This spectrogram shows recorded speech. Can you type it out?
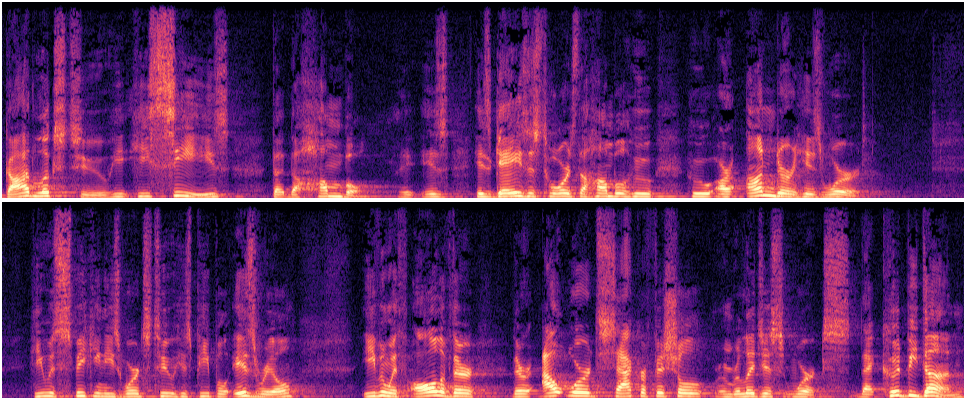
God looks to, he, he sees the, the humble, his, his gaze is towards the humble who, who are under his word. He was speaking these words to his people, Israel, even with all of their, their outward sacrificial and religious works that could be done.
